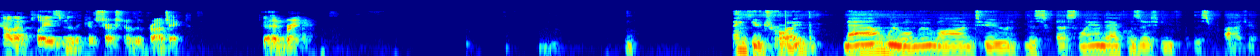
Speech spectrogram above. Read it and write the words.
how that plays into the construction of the project. Go ahead, Brent. Thank you, Troy. Now we will move on to discuss land acquisition for this project.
